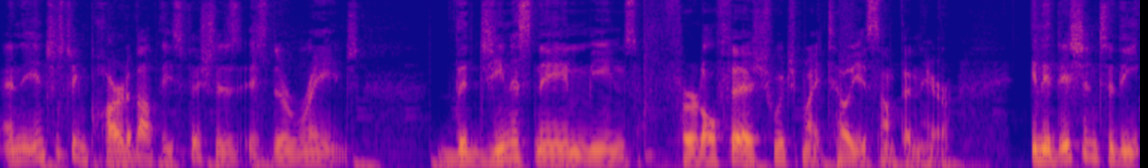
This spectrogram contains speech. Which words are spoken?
And the interesting part about these fishes is their range. The genus name means fertile fish, which might tell you something here. In addition to the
